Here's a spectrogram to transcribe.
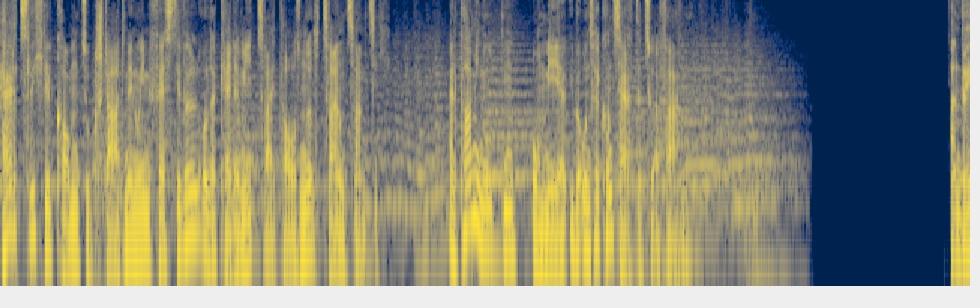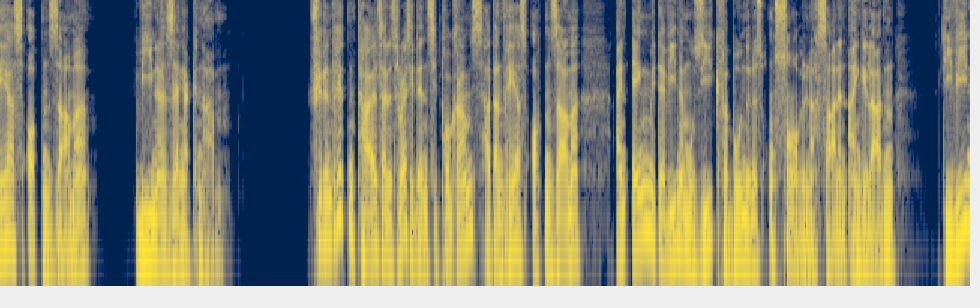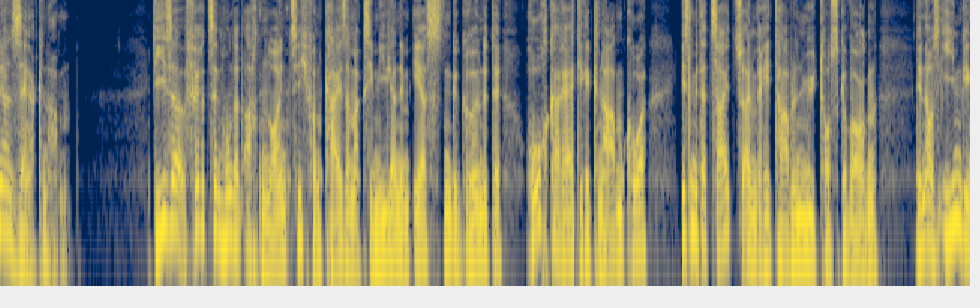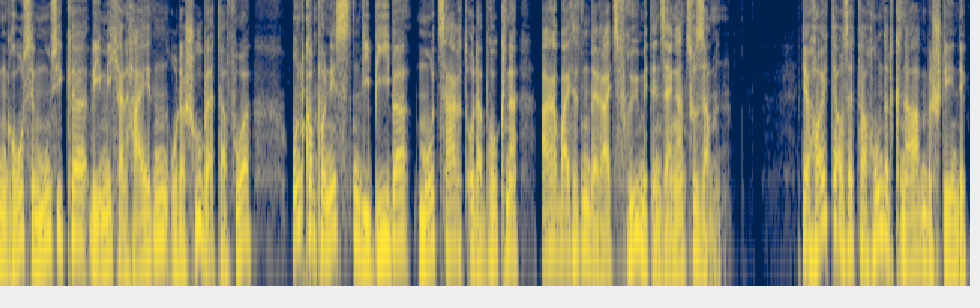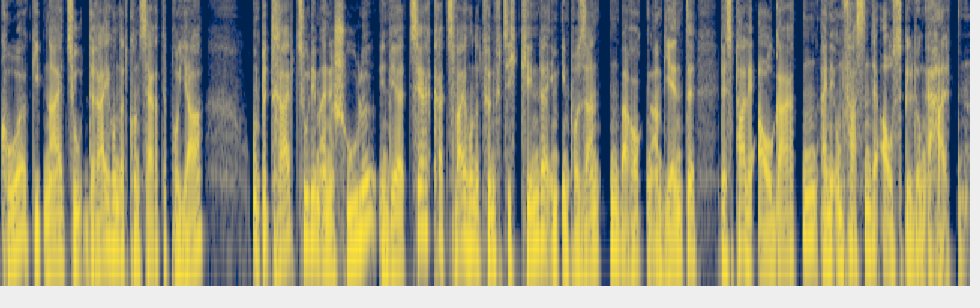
Herzlich willkommen zu Gstaad Menuhin Festival und Academy 2022. Ein paar Minuten, um mehr über unsere Konzerte zu erfahren. Andreas Ottensamer, Wiener Sängerknaben. Für den dritten Teil seines Residency-Programms hat Andreas Ottensamer ein eng mit der Wiener Musik verbundenes Ensemble nach Saalen eingeladen, die Wiener Sängerknaben. Dieser 1498 von Kaiser Maximilian I. gegründete hochkarätige Knabenchor ist mit der Zeit zu einem veritablen Mythos geworden, denn aus ihm gingen große Musiker wie Michael Haydn oder Schubert hervor und Komponisten wie Bieber, Mozart oder Bruckner arbeiteten bereits früh mit den Sängern zusammen. Der heute aus etwa 100 Knaben bestehende Chor gibt nahezu 300 Konzerte pro Jahr und betreibt zudem eine Schule, in der circa 250 Kinder im imposanten barocken Ambiente des Palais Augarten eine umfassende Ausbildung erhalten.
